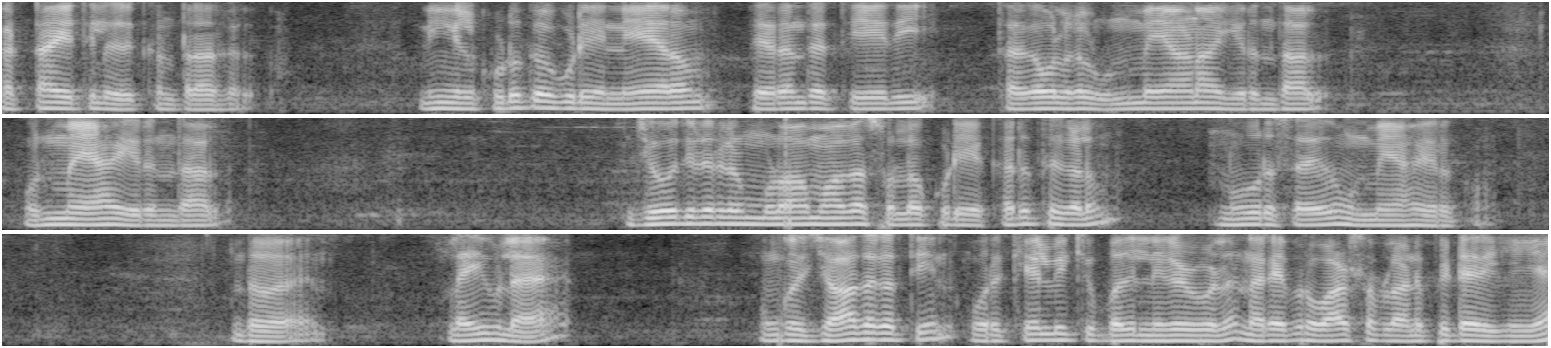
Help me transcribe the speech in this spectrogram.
கட்டாயத்தில் இருக்கின்றார்கள். நீங்கள் கொடுக்கக்கூடிய நேரம் பிறந்த தேதி தகவல்கள் உண்மையான இருந்தால் உண்மையாக இருந்தால் ஜோதிடர்கள் மூலமாக சொல்லக்கூடிய கருத்துகளும் நூறு சதவீதம் உண்மையாக இருக்கும். இந்த லைவில் உங்கள் ஜாதகத்தின் ஒரு கேள்விக்கு பதில் நிகழ்வில் நிறைய பேர் வாட்ஸ்அப்பில் அனுப்பிட்டே இருக்கீங்க.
